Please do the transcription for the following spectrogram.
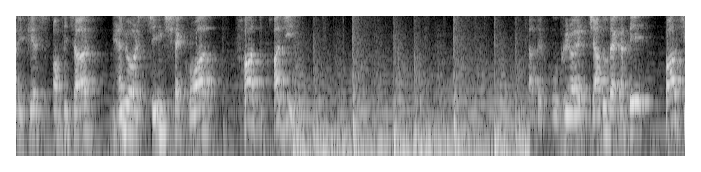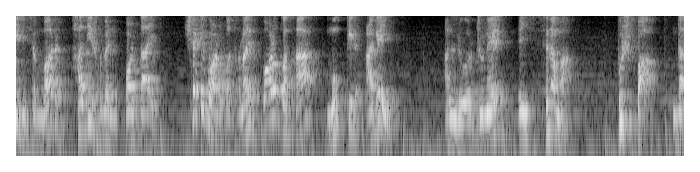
আইপিএস অফিসার ভ্যানোয়ার সিং শেখওয়াত ফাদ ফাজি তাদের অভিনয়ের জাদু দেখাতে পাঁচই ডিসেম্বর হাজির হবেন পর্দায়। সেটি বড় কথা নয়, বড় কথা মুক্তির আগেই। আল্লু অর্জুনের এই সিনেমা, পুষ্পা দ্য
